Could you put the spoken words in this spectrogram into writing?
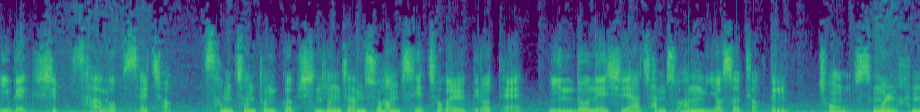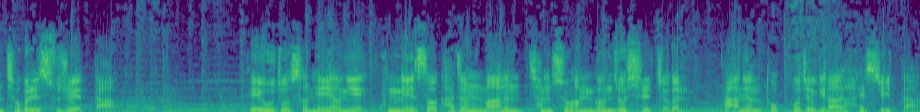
214급 3척, 3,000톤급 신형 잠수함 3척을 비롯해 인도네시아 잠수함 6척 등 총 21척을 수주했다. 대우조선 해양의 국내에서 가장 많은 잠수함 건조 실적은 단연 독보적이라 할 수 있다.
